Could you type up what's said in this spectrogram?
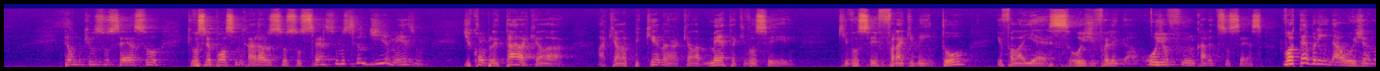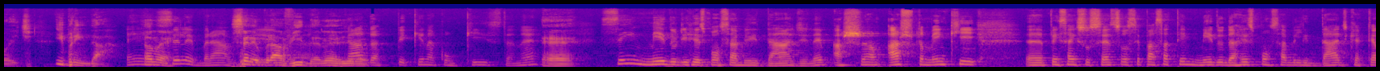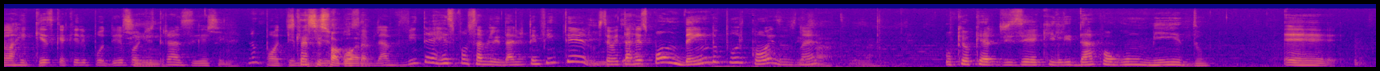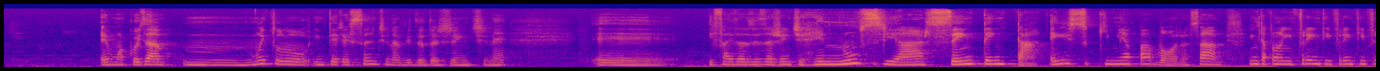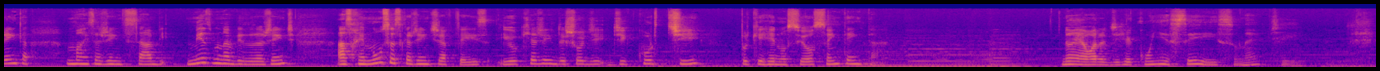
Então que o sucesso, que você possa encarar o seu sucesso no seu dia mesmo, de completar aquela aquela pequena, aquela meta que você que você fragmentou e falar, yes, hoje foi legal. Hoje eu fui um cara de sucesso. Vou até brindar hoje à noite. E brindar. É, não é? celebrar a vida. Celebrar a vida, né? Cada pequena conquista, né? É. Sem medo de responsabilidade, né? Acho, acho também que é, pensar em sucesso você passa a ter medo da responsabilidade que aquela riqueza, que aquele poder sim, pode trazer. Sim. Não pode ter Esquece isso agora. A vida é responsabilidade o tempo inteiro. Você vai estar respondendo por coisas, né? Exato, exato. O que eu quero dizer é que lidar com algum medo é, é uma coisa hum, muito interessante na vida da gente, né? É, e faz às vezes a gente renunciar sem tentar. É isso que me apavora, sabe? A gente tá falando enfrenta, enfrenta, enfrenta, mas a gente sabe, mesmo na vida da gente, as renúncias que a gente já fez e o que a gente deixou de, de curtir porque renunciou sem tentar. Não é hora de reconhecer isso, né? Sim.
